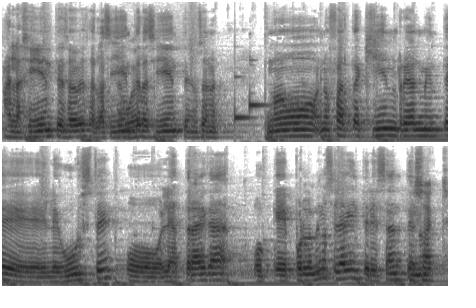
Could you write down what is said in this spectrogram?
a la siguiente, ¿sabes? A la siguiente, a la siguiente, o sea, no, no falta quien realmente le guste o le atraiga o que por lo menos se le haga interesante, ¿no? Exacto.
